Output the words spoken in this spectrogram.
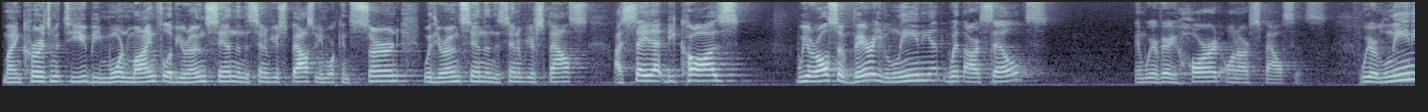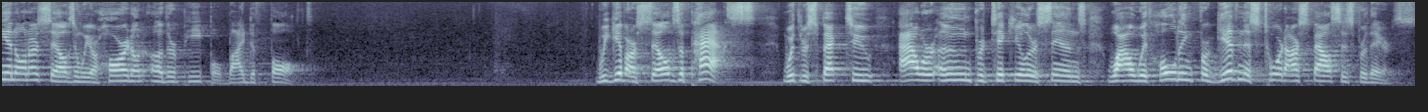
my encouragement to you, be more mindful of your own sin than the sin of your spouse, be more concerned with your own sin than the sin of your spouse. I say that because we are also very lenient with ourselves and we are very hard on our spouses. We are lenient on ourselves and we are hard on other people by default. We give ourselves a pass with respect to our own particular sins while withholding forgiveness toward our spouses for theirs.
